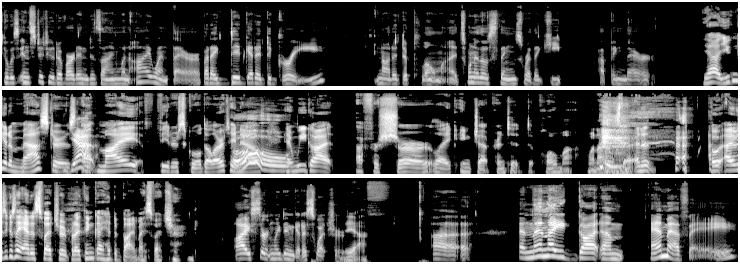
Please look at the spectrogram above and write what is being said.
It was Institute of Art and Design when I went there, but I did get a degree, not a diploma. It's one of those things where they keep upping their. Yeah, you can get a master's Yeah. at my theater school, Dell'Arte now. oh, And we got a for sure like inkjet printed diploma when I was there. And it, oh, I was gonna say and a sweatshirt, but I think I had to buy my sweatshirt. I certainly didn't get a sweatshirt. Yeah. Uh, and then I got um MFA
